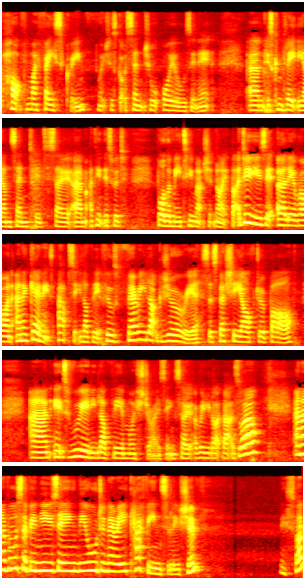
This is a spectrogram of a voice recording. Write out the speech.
apart from my face cream which has got essential oils in it um, is completely unscented so um, I think this would bother me too much at night but I do use it earlier on and again it's absolutely lovely it feels very luxurious especially after a bath and it's really lovely and moisturising so I really like that as well and I've also been using the Ordinary Caffeine Solution. This one.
